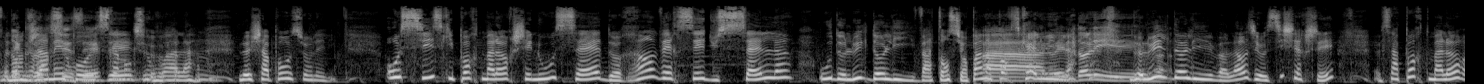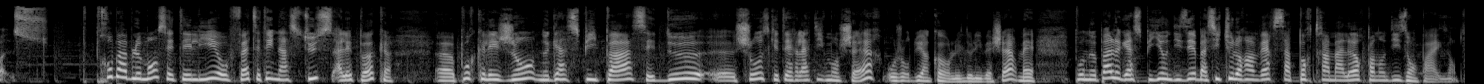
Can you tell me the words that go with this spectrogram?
Donc jamais poser voilà, Mm. le chapeau sur les lits. Aussi, ce qui porte malheur chez nous, c'est de renverser du sel ou de l'huile d'olive. Attention, pas n'importe Ah, quelle huile. l'huile d'olive. De l'huile d'olive. Là, j'ai aussi cherché. Ça porte malheur. Probablement, c'était lié au fait, c'était une astuce à l'époque euh, pour que les gens ne gaspillent pas ces deux euh, choses qui étaient relativement chères. Aujourd'hui encore, l'huile d'olive est chère, mais pour ne pas le gaspiller, on disait, bah, si tu le renverses, ça portera malheur pendant 10 ans, par exemple.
